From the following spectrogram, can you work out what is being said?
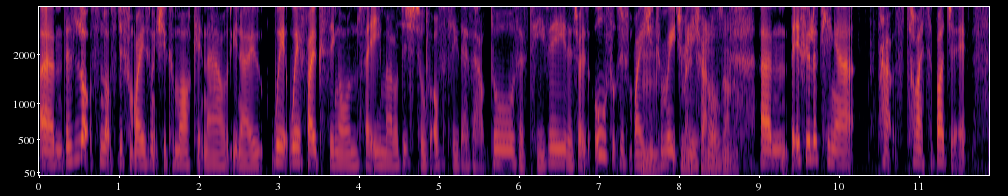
Um, there's lots and lots of different ways in which you can market now. You know, we're, we're focusing on say email or digital, but obviously there's outdoors, there's TV, there's, there's all sorts of different ways you Mm, can reach people. channels? Um, but if you're looking at perhaps tighter budgets,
